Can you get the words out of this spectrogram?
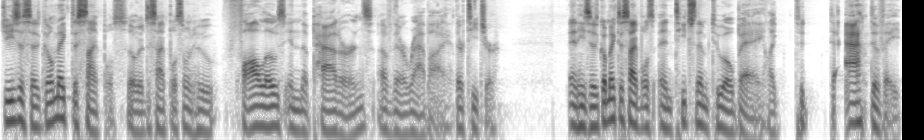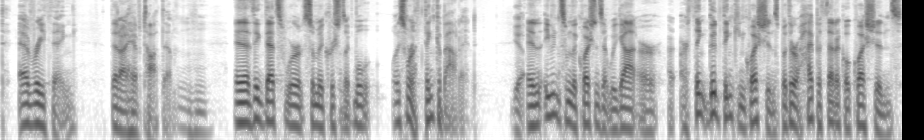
Jesus says, "Go make disciples." So a disciple is someone who follows in the patterns of their rabbi, their teacher. And he says, "Go make disciples and teach them to obey, like to to activate everything that I have taught them." Mm-hmm. And I think that's where so many Christians are like, "Well, I just want to think about it." Yeah. And even some of the questions that we got are are think good thinking questions, but they're hypothetical questions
